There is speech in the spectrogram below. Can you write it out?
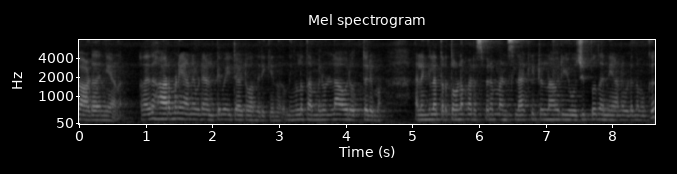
കാർഡ് തന്നെയാണ്. അതായത് ഹാർമണിയാണ് ഇവിടെ അൾട്ടിമേറ്റ് ആയിട്ട് വന്നിരിക്കുന്നത്. നിങ്ങൾ തമ്മിലുള്ള ആ ഒരു ഒത്തൊരുമ. അല്ലെങ്കിൽ അത്രത്തോളം പരസ്പരം മനസ്സിലാക്കിയിട്ടുള്ള ഒരു യോജിപ്പ് തന്നെയാണ് ഇവിടെ നമുക്ക്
